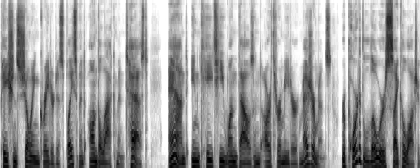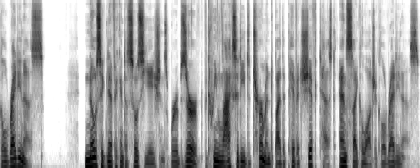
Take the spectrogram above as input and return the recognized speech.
Patients showing greater displacement on the Lachman test and in KT 1000 arthrometer measurements reported lower psychological readiness. No significant associations were observed between laxity determined by the pivot shift test and psychological readiness,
